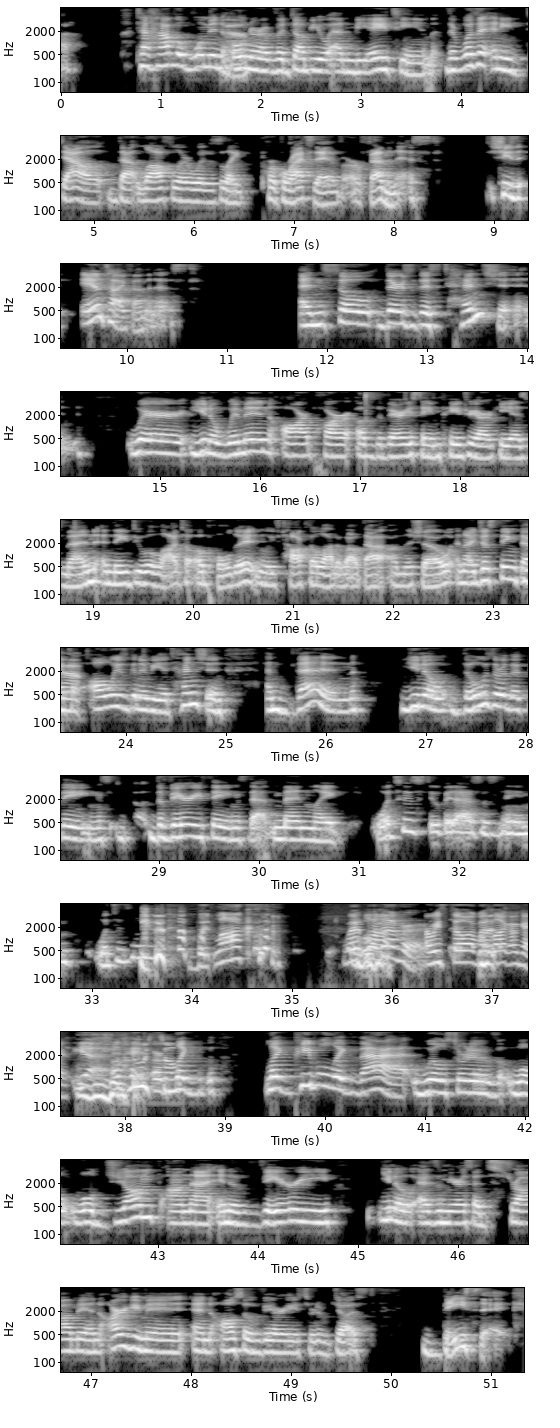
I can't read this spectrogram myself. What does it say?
to have a woman Yeah. owner of a WNBA team there wasn't any doubt that Loeffler was like progressive or feminist she's anti-feminist and so there's this tension where, you know, women are part of the very same patriarchy as men and they do a lot to uphold it. And we've talked a lot about that on the show. And I just think that's Yeah. always going to be a tension. And then, you know, those are the things, the very things that men like, what's his stupid ass's name? What's his name? Whitlock. Whitlock. Whatever. Are we still at Whitlock? Okay. Yeah, okay. Or still- like like people like that will sort of will will jump on that in a very you know as amira said straw man argument and also very sort of just basic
